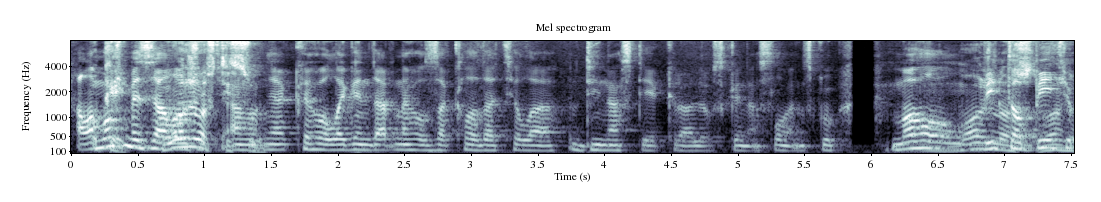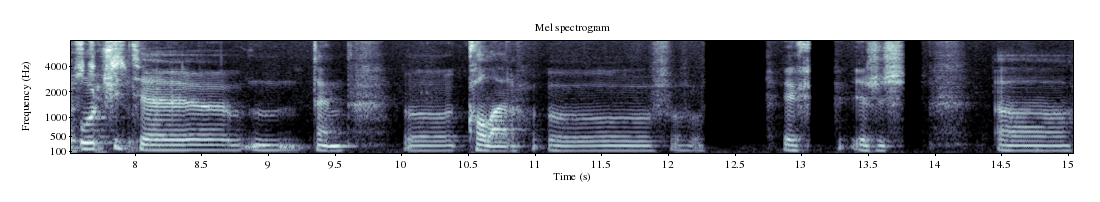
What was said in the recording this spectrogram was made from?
Ale okay, môžeme založiť áno, nejakého legendárneho zakladateľa dynastie kráľovskej na Slovensku. Mohol no, by to byť určite sú. ten uh, kolár. Uh, ježiš. Uh,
